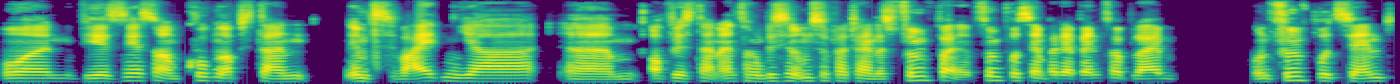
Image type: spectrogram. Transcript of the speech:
Und wir sind jetzt noch am gucken, ob es dann im zweiten Jahr, ähm, ob wir es dann anfangen, ein bisschen umzuverteilen, dass 5%, bei, 5 bei der Band verbleiben und 5%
